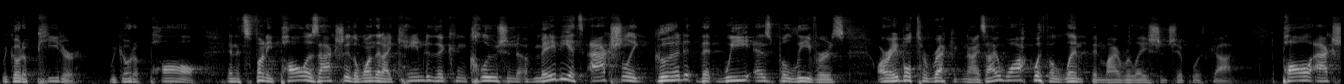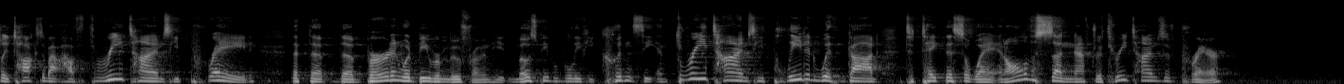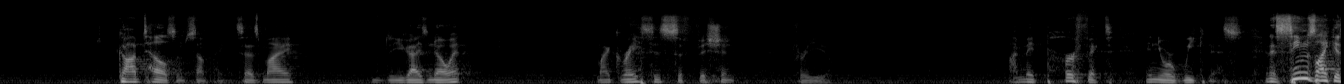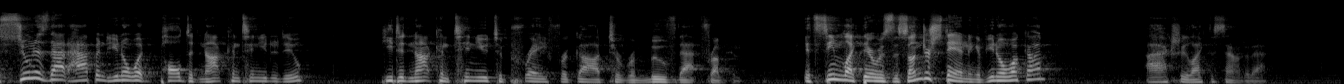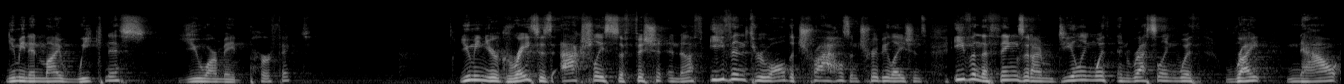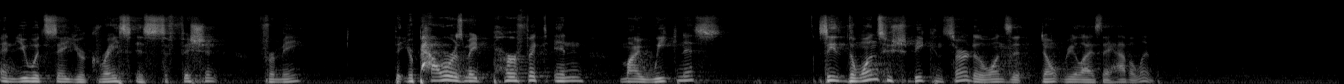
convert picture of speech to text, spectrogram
We go to Peter, we go to Paul, and it's funny, Paul is actually the one that I came to the conclusion of maybe it's actually good that we as believers are able to recognize I walk with a limp in my relationship with God. Paul actually talks about how three times he prayed that the, the burden would be removed from him. He, most people believe he couldn't see. And three times he pleaded with God to take this away. And all of a sudden, after three times of prayer, God tells him something. It says, My, do you guys know it? My grace is sufficient for you. I'm made perfect in your weakness. And it seems like as soon as that happened, you know what Paul did not continue to do? He did not continue to pray for God to remove that from him. It seemed like there was this understanding of, you know what, God? I actually like the sound of that. You mean in my weakness, you are made perfect? You mean your grace is actually sufficient enough, even through all the trials and tribulations, even the things that I'm dealing with and wrestling with right now, and you would say, Your grace is sufficient for me? That your power is made perfect in my weakness. See, the ones who should be concerned are the ones that don't realize they have a limp.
